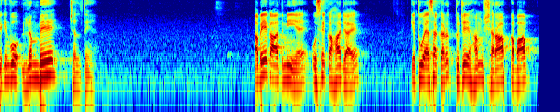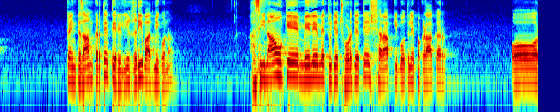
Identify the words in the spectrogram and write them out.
لیکن وہ لمبے چلتے ہیں اب ایک آدمی ہے اسے کہا جائے کہ تو ایسا کر تجھے ہم شراب کباب کا انتظام کرتے ہیں تیرے لیے غریب آدمی کو نا حسیناؤں کے میلے میں تجھے چھوڑ دیتے ہیں شراب کی بوتلیں پکڑا کر اور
